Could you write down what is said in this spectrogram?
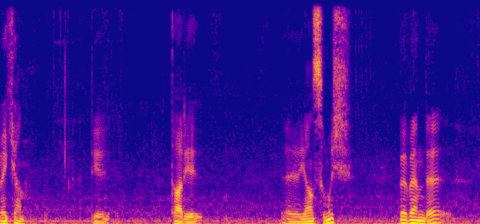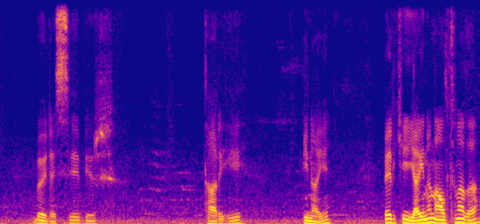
mekan diye tarihe e, yansımış ve ben de böylesi bir tarihi binayı belki yayının altına da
